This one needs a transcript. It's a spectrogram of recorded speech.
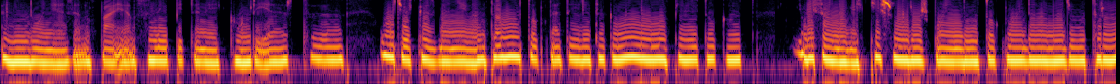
elindulni ezen a pályán, felépíteni egy karriert, úgy, hogy közben nyilván tanultok, tehát élitek a mindennapjaitokat, viszonylag egy kisvárosból indultok majd a nagy útra,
